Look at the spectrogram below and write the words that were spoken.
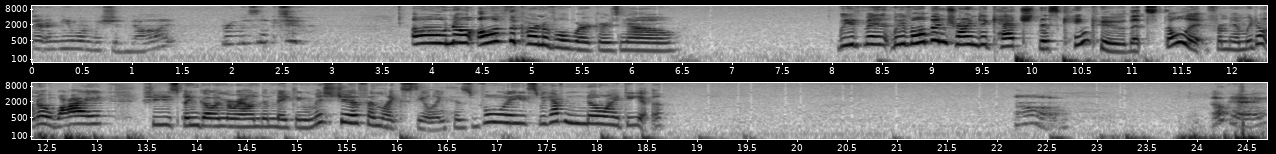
there anyone we should not bring this up to? Oh no, all of the carnival workers know. We've been we've all been trying to catch this kenku that stole it from him. We don't know why she's been going around and making mischief and like stealing his voice. We have no idea. Oh. Okay.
